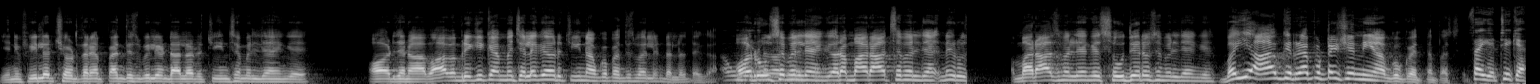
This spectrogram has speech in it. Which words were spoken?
यानी फीलर छोड़ते रहे पैंतीस बिलियन डॉलर चीन से मिल जाएँगे। और जनाब आप अमरीकी कैंप में चले गए और चीन आपको पैंतीस बिलियन डॉलर देगा। और रूस से मिल जाएँगे और अमारात से मिल जाएँगे नहीं रूस से मिल जाएँगे सऊदी अरब से मिल जाएँगे। भैया आपकी रेपुटेशन नहीं है आपको कोई इतना पैसे। सही है ठीक है।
